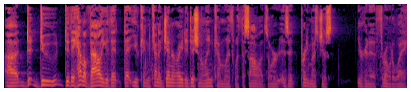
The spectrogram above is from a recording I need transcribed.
uh, do, do, do they have a value that that you can kind of generate additional income with with the solids or is it pretty much just you're going to throw it away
